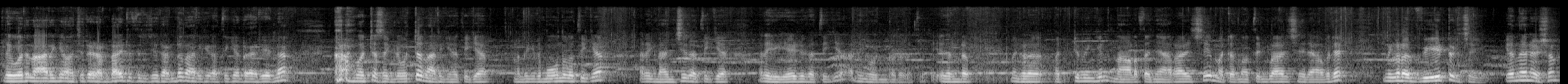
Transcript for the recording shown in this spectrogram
അല്ലെങ്കിൽ ഒരു നാരങ്ങ വെച്ചിട്ട് രണ്ടായിട്ട് തിരിച്ച് രണ്ട് നാരങ്ങ കത്തിക്കേണ്ട കാര്യമില്ല. ഒറ്റ സംഖ്യ ഒറ്റ നാരങ്ങ കത്തിക്കുക. അല്ലെങ്കിൽ മൂന്ന് കത്തിക്കുക അല്ലെങ്കിൽ അഞ്ച് കത്തിക്കുക അല്ലെങ്കിൽ ഏഴ് കത്തിക്കുക അല്ലെങ്കിൽ ഒൻപത് കത്തിക്കുക. ഇത് രണ്ടും നിങ്ങൾ പറ്റുമെങ്കിൽ നാളത്തെ ഞായറാഴ്ചയും മറ്റന്നാൾ തിങ്കളാഴ്ച രാവിലെ നിങ്ങളുടെ വീട്ടിൽ ചെയ്യും. എന്നതിന് ശേഷം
